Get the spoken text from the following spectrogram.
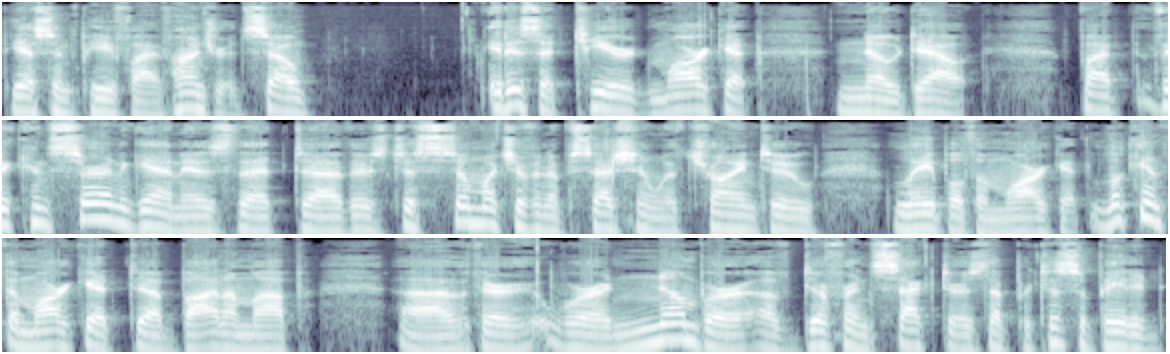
the S&P 500. So it is a tiered market, no doubt. But the concern again is that uh, there's just so much of an obsession with trying to label the market. Looking at the market uh, bottom up, uh, there were a number of different sectors that participated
